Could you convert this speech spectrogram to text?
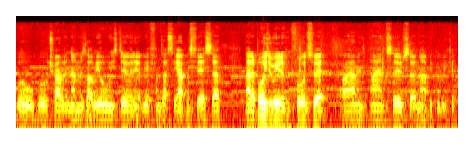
we'll we'll travel in numbers like we always do, and it'll be a fantastic atmosphere. So now the boys are really looking forward to it. I am I am too. So that'll be a good weekend.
